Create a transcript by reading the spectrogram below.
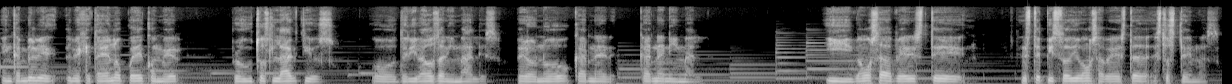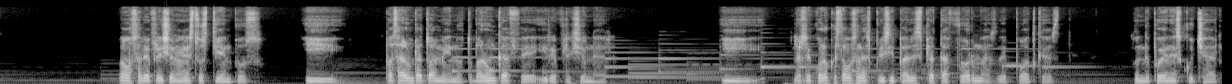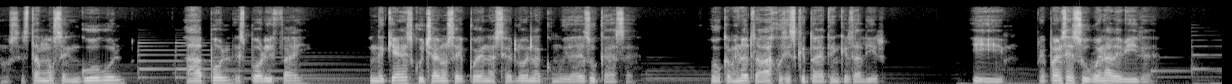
en cambio el vegetariano puede comer productos lácteos o derivados de animales, pero no carne, animal. Y vamos a ver este, en este episodio vamos a ver estos temas. Vamos a reflexionar en estos tiempos y pasar un rato al menos, tomar un café y reflexionar. Y les recuerdo que estamos en las principales plataformas de podcast donde pueden escucharnos. Estamos en Google, Apple, Spotify. Donde quieran escucharnos ahí pueden hacerlo en la comunidad de su casa o camino de trabajo si es que todavía tienen que salir. Y prepárense su buena bebida.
